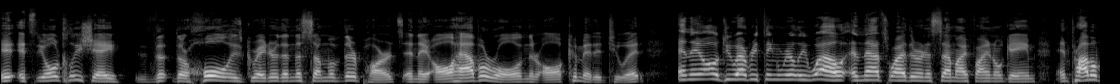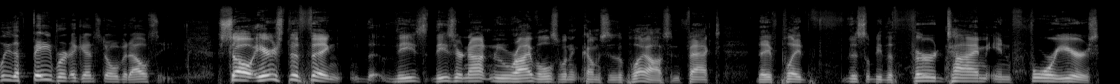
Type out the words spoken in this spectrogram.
it, it's the old cliche, the, their whole is greater than the sum of their parts and they all have a role and they're all committed to it and they all do everything really well and that's why they're in a semifinal game and probably the favorite against Ovid Elsie. So here's the thing: these these are not new rivals when it comes to the playoffs. In fact, they've played. This will be the third time in four years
